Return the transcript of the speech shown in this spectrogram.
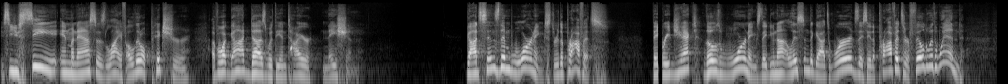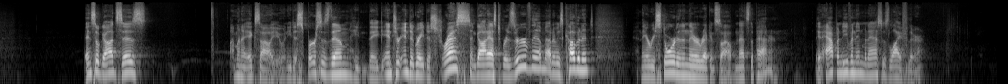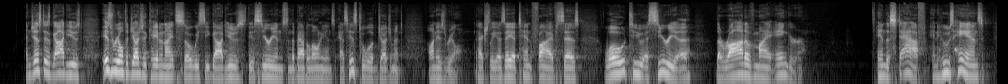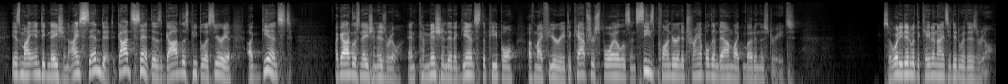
You see, you see in Manasseh's life a little picture of what God does with the entire nation. God sends them warnings through the prophets. They reject those warnings. They do not listen to God's words. They say the prophets are filled with wind. And so God says, I'm going to exile you. And he disperses them. He, they enter into great distress, and God has to preserve them out of his covenant. And they are restored, and then they are reconciled. And that's the pattern. It happened even in Manasseh's life there. And just as God used Israel to judge the Canaanites, so we see God use the Assyrians and the Babylonians as his tool of judgment on Israel. Actually, Isaiah 10:5 says, "Woe to Assyria, the rod of my anger, and the staff in whose hands is my indignation. I send it. God sent this godless people Assyria against a godless nation Israel and commissioned it against the people of my fury, to capture spoils and seize plunder and to trample them down like mud in the streets. So what he did with the Canaanites, he did with Israel.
